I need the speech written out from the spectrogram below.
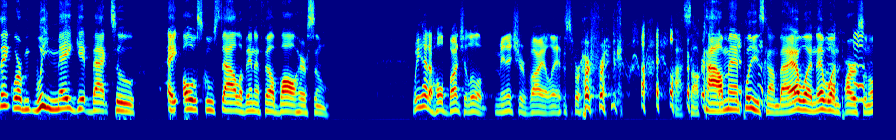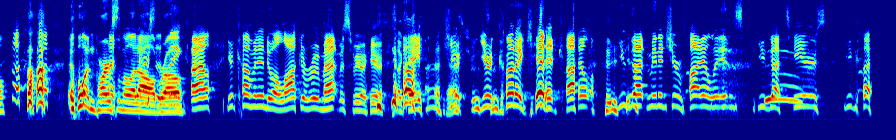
think we're, we may get back to a old school style of NFL ball here soon we had a whole bunch of little miniature violins for our friend Kyle. I saw Kyle, man. Please come back. It wasn't. It wasn't personal. it wasn't personal at all, bro. Thing, Kyle, you're coming into a locker room atmosphere here. Okay, you're you're gonna get it, Kyle. You got miniature violins. You got tears. You got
